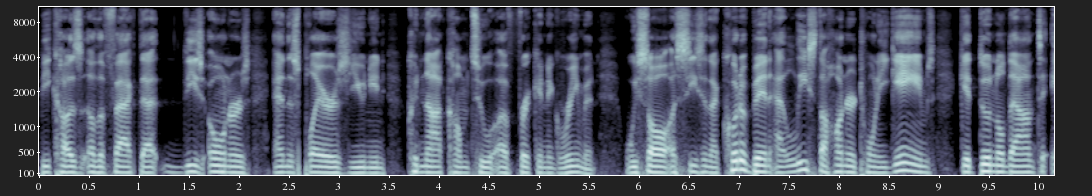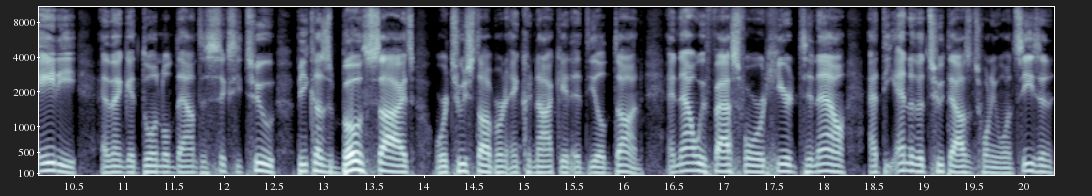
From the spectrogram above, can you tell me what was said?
because of the fact that these owners and this players union could not come to a freaking agreement. We saw a season that could have been at least 120 games get dwindled down to 80 and then get dwindled down to 62 because both sides were too stubborn and could not get a deal done. And now we fast forward here to now at the end of the 2021 season,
